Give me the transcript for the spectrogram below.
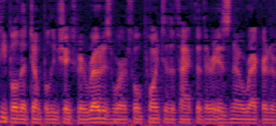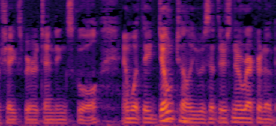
people that don't believe Shakespeare wrote his works will point to the fact that there is no record of Shakespeare attending school, and what they don't tell you is that there's no record of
